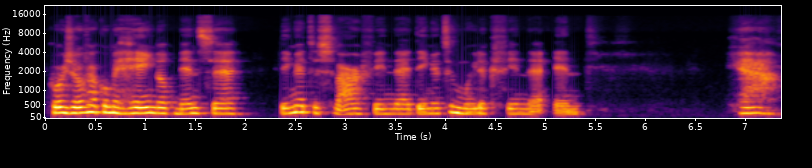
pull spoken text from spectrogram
Ik hoor zo vaak om me heen dat mensen dingen te zwaar vinden, dingen te moeilijk vinden. En ja,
